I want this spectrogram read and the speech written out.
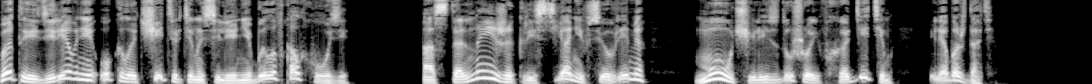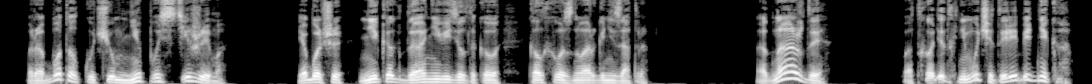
В этой деревне около четверти населения было в колхозе. Остальные же крестьяне все время мучились душой, входить им или обождать. Работал Кучум непостижимо. Я больше никогда не видел такого колхозного организатора. Однажды подходит к нему четыре бедняка.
